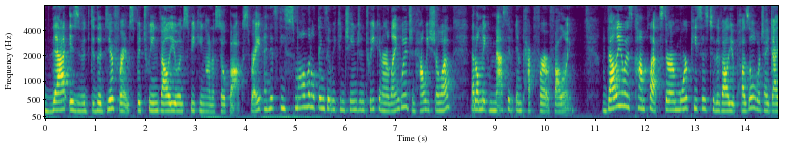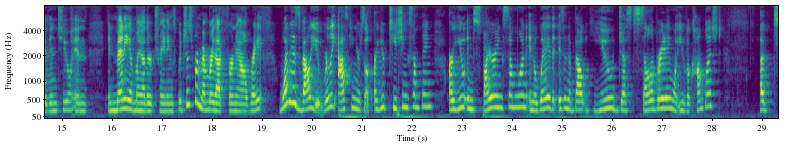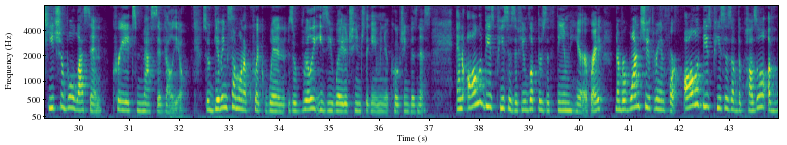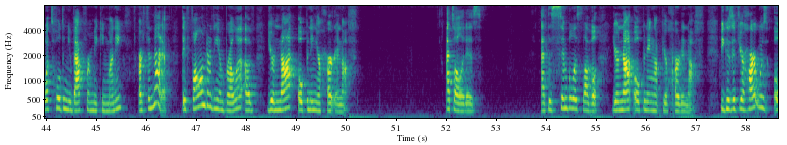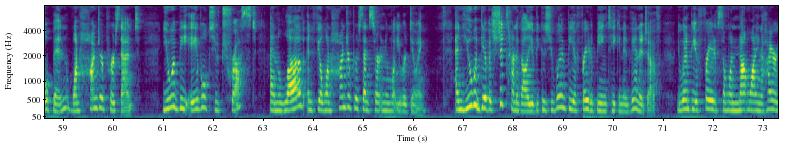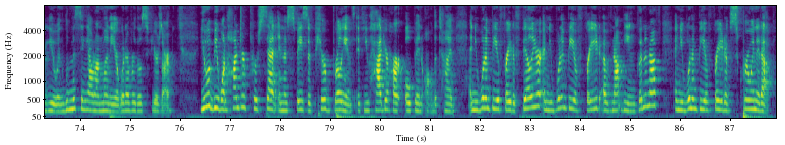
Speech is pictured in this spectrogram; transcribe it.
That is the difference between value and speaking on a soapbox, right? And it's these small little things that we can change and tweak in our language and how we show up that'll make massive impact for our following. Value is complex. There are more pieces to the value puzzle, which I dive into in in many of my other trainings, but just remember that for now, right? What is value? Really asking yourself, are you teaching something? Are you inspiring someone in a way that isn't about you just celebrating what you've accomplished? A teachable lesson creates massive value. So, giving someone a quick win is a really easy way to change the game in your coaching business. And all of these pieces, if you look, there's a theme here, right? Number one, two, three, and four. All of these pieces of the puzzle of what's holding you back from making money are thematic. They fall under the umbrella of you're not opening your heart enough. That's all it is. At the simplest level, you're not opening up your heart enough. Because if your heart was open 100%, you would be able to trust and love and feel 100% certain in what you were doing. And you would give a shit ton of value because you wouldn't be afraid of being taken advantage of. You wouldn't be afraid of someone not wanting to hire you and missing out on money or whatever those fears are. You would be 100% in a space of pure brilliance if you had your heart open all the time. And you wouldn't be afraid of failure, and you wouldn't be afraid of not being good enough, and you wouldn't be afraid of screwing it up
